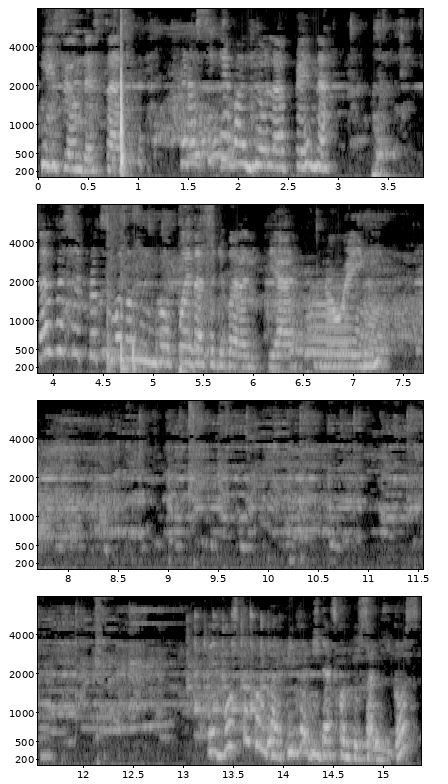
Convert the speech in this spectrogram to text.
Hice un desastre, pero sí que valió la pena. Próximo domingo puedas ayudar a limpiar, ¿no, Amy? ¿Te gusta compartir bebidas con tus amigos?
